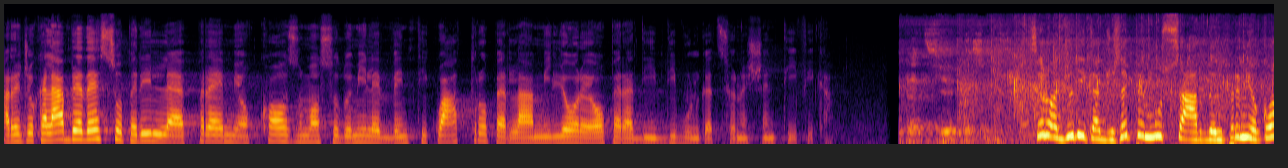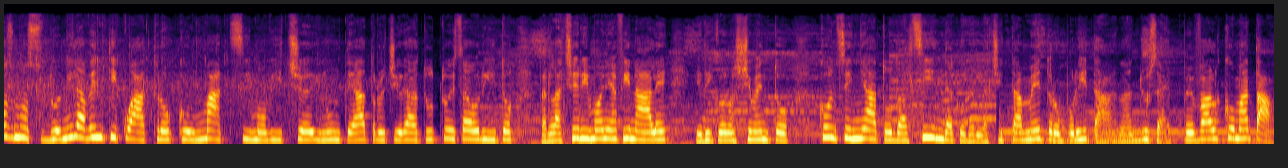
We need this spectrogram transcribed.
A Reggio Calabria adesso per il premio Cosmos 2024 per la migliore opera di divulgazione scientifica. Grazie, grazie. Se lo aggiudica Giuseppe Mussardo il premio Cosmos 2024 con Maximovic in un teatro Cirà tutto esaurito per la cerimonia finale, il riconoscimento consegnato dal sindaco della città metropolitana Giuseppe Valcomatà.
